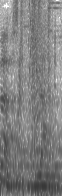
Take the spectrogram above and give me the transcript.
First blood.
